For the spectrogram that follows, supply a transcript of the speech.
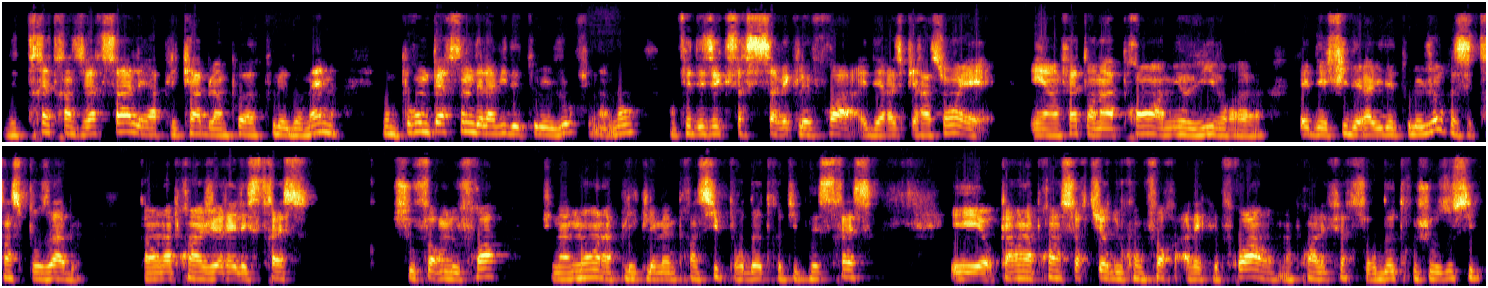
de, très transversal et applicable un peu à tous les domaines. Donc pour une personne de la vie de tous les jours, finalement, on fait des exercices avec le froid et des respirations et, et en fait, on apprend à mieux vivre euh, les défis de la vie de tous les jours parce que c'est transposable. Quand on apprend à gérer les stress sous forme de froid, finalement, on applique les mêmes principes pour d'autres types de stress. Et quand on apprend à sortir du confort avec le froid, on apprend à les faire sur d'autres choses aussi.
